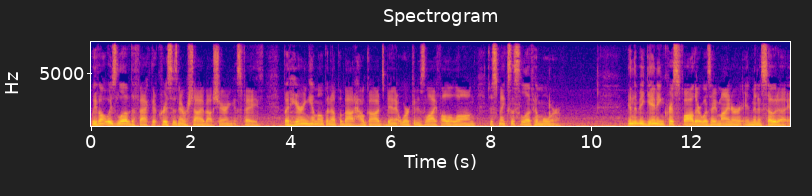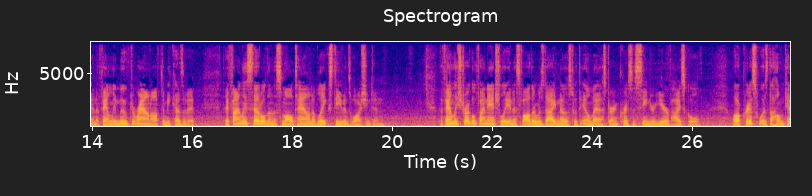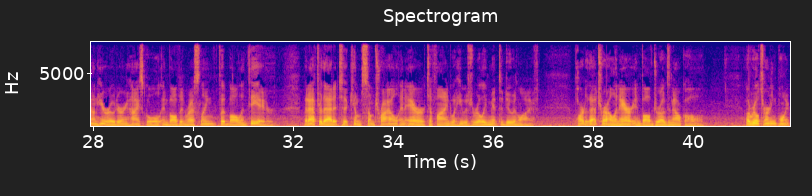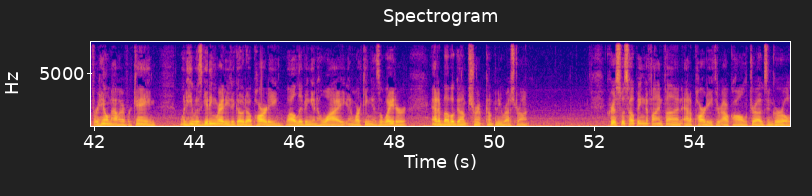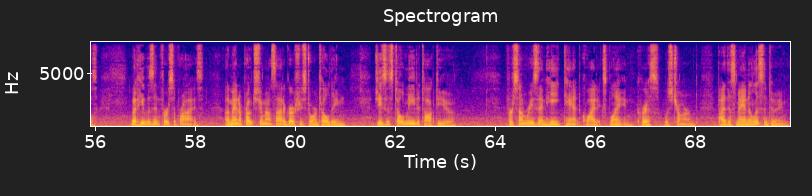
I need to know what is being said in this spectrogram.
We've always loved the fact that Chris is never shy about sharing his faith, but hearing him open up about how God's been at work in his life all along just makes us love him more. In the beginning, Chris' father was a miner in Minnesota, and the family moved around often because of it. They finally settled in the small town of Lake Stevens, Washington. The family struggled financially, and his father was diagnosed with MS during Chris's senior year of high school. While Chris was the hometown hero during high school, involved in wrestling, football, and theater, but after that, it took him some trial and error to find what he was really meant to do in life. Part of that trial and error involved drugs and alcohol. A real turning point for him, however, came when he was getting ready to go to a party while living in Hawaii and working as a waiter at a Bubba Gump Shrimp Company restaurant. Chris was hoping to find fun at a party through alcohol, drugs, and girls, but he was in for a surprise. A man approached him outside a grocery store and told him, Jesus told me to talk to you. For some reason he can't quite explain, Chris was charmed by this man and listened to him.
